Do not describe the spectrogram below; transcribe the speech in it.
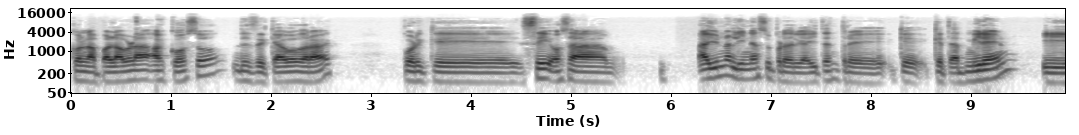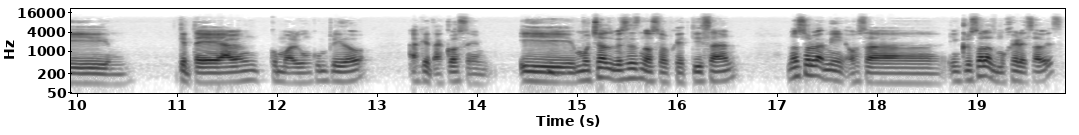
con la palabra acoso desde que hago drag, porque sí, o sea, hay una línea súper delgadita entre que, que te admiren y que te hagan como algún cumplido a que te acosen. Y muchas veces nos objetizan, no solo a mí, o sea, incluso a las mujeres, ¿sabes?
